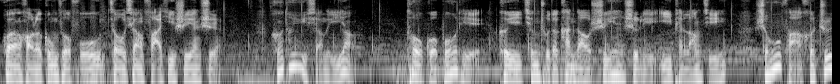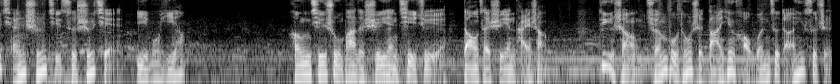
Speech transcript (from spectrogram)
换好了工作服，走向法医实验室。和他预想的一样，透过玻璃可以清楚的看到实验室里一片狼藉，手法和之前十几次失窃一模一样。横七竖八的实验器具倒在实验台上，地上全部都是打印好文字的 A4 纸。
